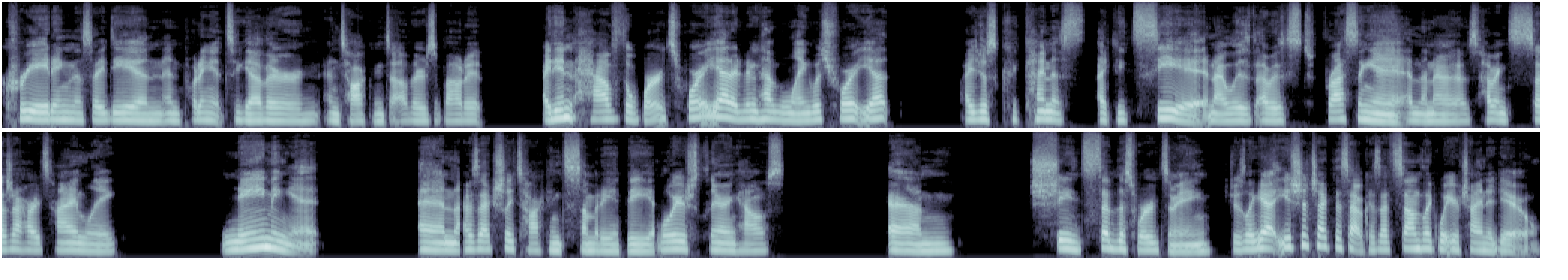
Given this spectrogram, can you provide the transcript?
creating this idea and, and putting it together and, and talking to others about it. I didn't have the words for it yet. I didn't have the language for it yet. I just could kind of I could see it and I was I was expressing it and then I was having such a hard time like naming it. And I was actually talking to somebody at the lawyers clearinghouse and she said this word to me. She was like, Yeah, you should check this out because that sounds like what you're trying to do.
